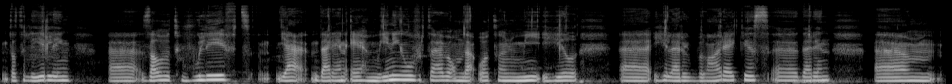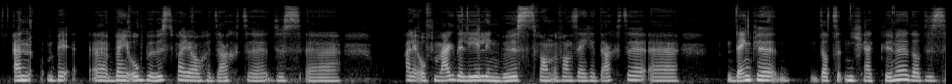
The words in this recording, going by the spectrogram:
dat de leerling zelf het gevoel heeft ja, daar een eigen mening over te hebben, omdat autonomie heel, heel erg belangrijk is daarin. Um, en ben je ook bewust van jouw gedachten. Dus, of maak de leerling bewust van, van zijn gedachten. denken dat het niet gaat kunnen, dat is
